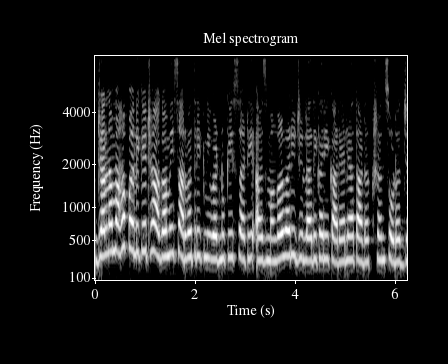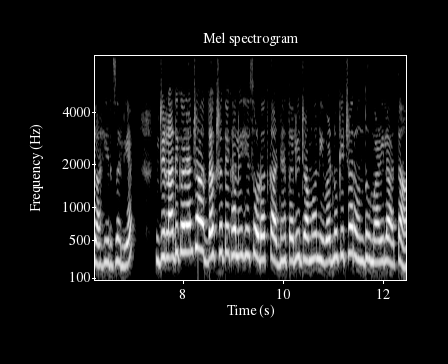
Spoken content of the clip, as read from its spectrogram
जालना महापालिकेच्या आगामी सार्वत्रिक निवडणुकीसाठी आज मंगळवारी जिल्हाधिकारी कार्यालयात आरक्षण सोडत जाहीर झाली आहे. जिल्हाधिकाऱ्यांच्या अध्यक्षतेखाली ही सोडत काढण्यात आली ज्यामुळे निवडणुकीच्या रणधुमाळीला आता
